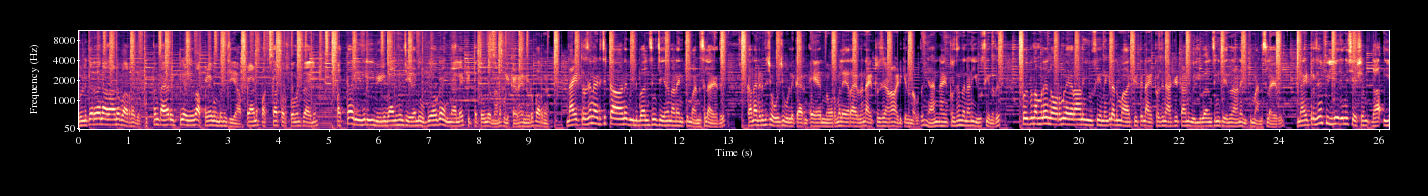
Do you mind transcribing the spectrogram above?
പുള്ളിക്കാരൻ തന്നെ അതാണ് പറഞ്ഞത്. പുത്തൻ ടയർ ഇട്ട് കഴിയുമ്പോൾ അപ്പോഴേ കൊണ്ടുവന്ന് ചെയ്യുക. അപ്പോഴാണ് പക്ക പെർഫോമൻസ് ആയാലും പക്ക രീതിയിൽ ഈ വീൽ ബാലൻസിങ് ചെയ്തതിന്റെ ഉപയോഗം എന്നാലേ കിട്ടത്തുള്ളൂ എന്നാണ് പുള്ളിക്കാരൻ എന്നോട് പറഞ്ഞത്. നൈട്രജൻ അടിച്ചിട്ടാണ് വീൽ ബാലൻസിങ് ചെയ്യുന്നതെന്നാണ് എനിക്ക് മനസ്സിലായത്. കാരണം എന്റെ അടുത്ത് ചോദിച്ചു പുള്ളിക്കാരൻ എയർ നോർമൽ എയർ ആയിരുന്നു നൈട്രജൻ ആണോ അടിക്കുന്നുള്ളത് ഞാൻ നൈട്രജൻ തന്നെയാണ് യൂസ് ചെയ്യുന്നത്. സോ ഇപ്പോൾ നമ്മൾ നോർമൽ എയർ ആണ് യൂസ് ചെയ്യുന്നതെങ്കിൽ അത് മാറ്റിയിട്ട് നൈട്രജൻ ആക്കിയിട്ടാണ് വീൽ ബാലൻസിങ് ചെയ്യുന്നതാണ് എനിക്ക് മനസ്സിലായത്. നൈട്രജൻ ഫില്ല് ചെയ്തതിന് ശേഷം ദാ ഈ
